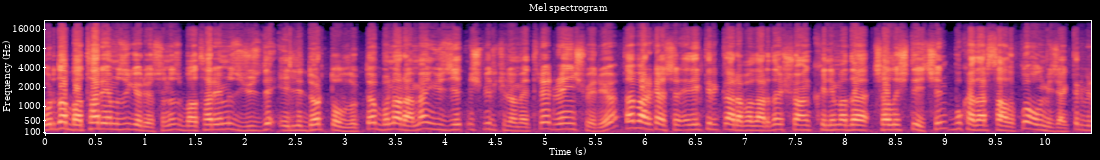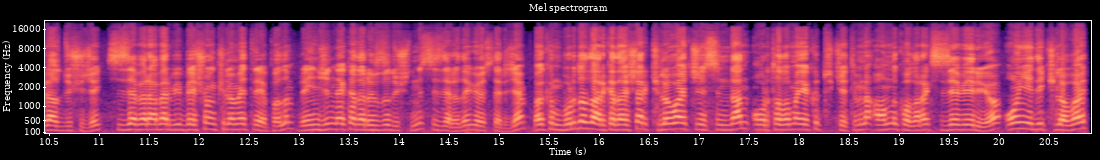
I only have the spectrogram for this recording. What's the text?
Burada bataryamızı görüyorsunuz. Bataryamız %54 dolulukta. Buna rağmen 171 kilometre range veriyor. Tabi arkadaşlar elektrikli arabalarda şu an klimada çalıştığı için bu kadar sağlıklı olmayacaktır. Biraz düşecek. Sizle beraber bir 5-10 kilometre yapalım. Range'in ne kadar hızlı düştüğünü sizlere de göstereceğim. Bakın burada da arkadaşlar kilowatt cinsinden ortalama yakıt tüketimini anlık olarak size veriyor. 17 kilowatt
